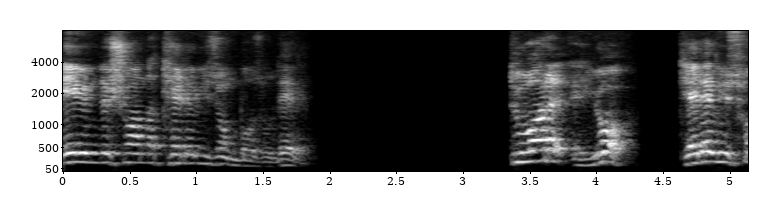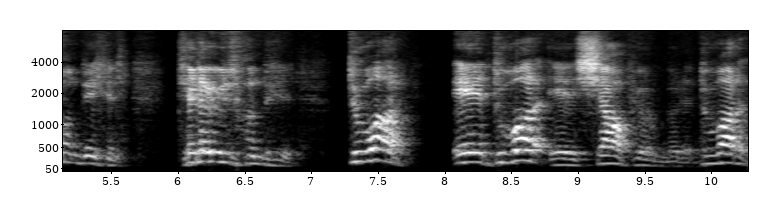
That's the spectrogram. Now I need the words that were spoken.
evimde şu anda televizyon bozuldu. Evet. Duvar e, yok. Televizyon değil. Televizyon değil. Duvar e, duvar e, şey yapıyorum böyle. Duvar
